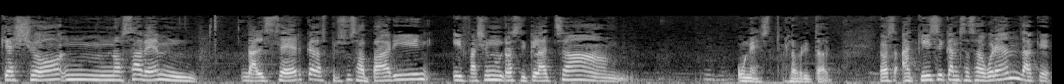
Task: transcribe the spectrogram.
que això no sabem del cert que després s'ho separin i facin un reciclatge honest, la veritat. Llavors, aquí sí que ens assegurem de que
